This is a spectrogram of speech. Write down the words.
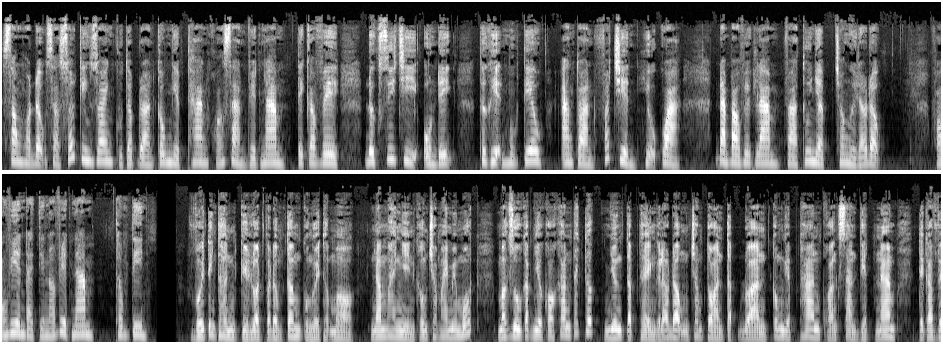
song hoạt động sản xuất kinh doanh của Tập đoàn Công nghiệp Than khoáng sản Việt Nam TKV được duy trì ổn định, thực hiện mục tiêu an toàn, phát triển hiệu quả, đảm bảo việc làm và thu nhập cho người lao động. Phóng viên Đài Tiếng nói Việt Nam thông tin. Với tinh thần kỷ luật và đồng tâm của người thợ mỏ, năm 2021, mặc dù gặp nhiều khó khăn thách thức nhưng tập thể người lao động trong toàn tập đoàn Công nghiệp Than khoáng sản Việt Nam TKV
